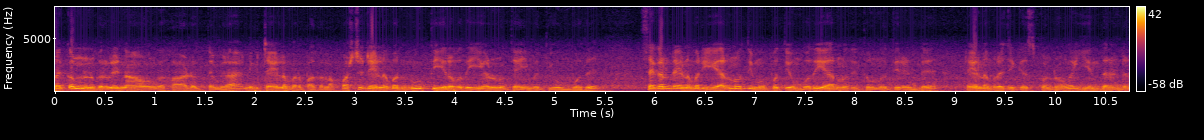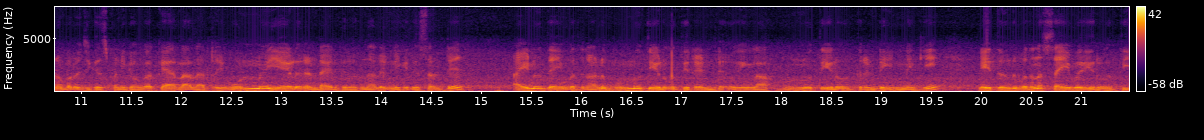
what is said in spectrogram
வணக்கம் நண்பர்களே நான் உங்கள் ஹார்டுக் தமிழா. இன்றைக்கி டைல் நம்பர் பார்த்துடலாம். ஃபஸ்ட்டு டைல் நம்பர் நூற்றி இருபது எழுநூற்றி ஐம்பத்தி ஒம்பது. செகண்ட் டைல் நம்பர் இரநூத்தி முப்பத்தி ஒம்பது இரநூத்தி தொண்ணூற்றி ரெண்டு. டைல் நம்பர் வச்சு கெஸ் பண்ணுறவங்க இந்த ரெண்டு நம்பர் வச்சு கெஸ் பண்ணிக்கோங்க. கேரளா லாட்ரி ஒன்று ஏழு ரெண்டாயிரத்தி இருபத்தி நாலு. இன்றைக்கி ரிசல்ட்டு ஐநூற்றி ஐம்பத்தி நாலு முந்நூற்றி எழுபத்தி ரெண்டு. ஓகேங்களா? முந்நூற்றி எழுபத்தி ரெண்டு இன்றைக்கி நேற்று வந்து பார்த்தோன்னா சைபர் இருபத்தி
